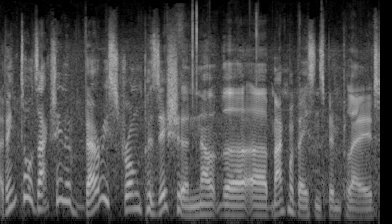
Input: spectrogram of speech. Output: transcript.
I think Tord's actually in a very strong position now that the uh, Magma Basin's been played.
